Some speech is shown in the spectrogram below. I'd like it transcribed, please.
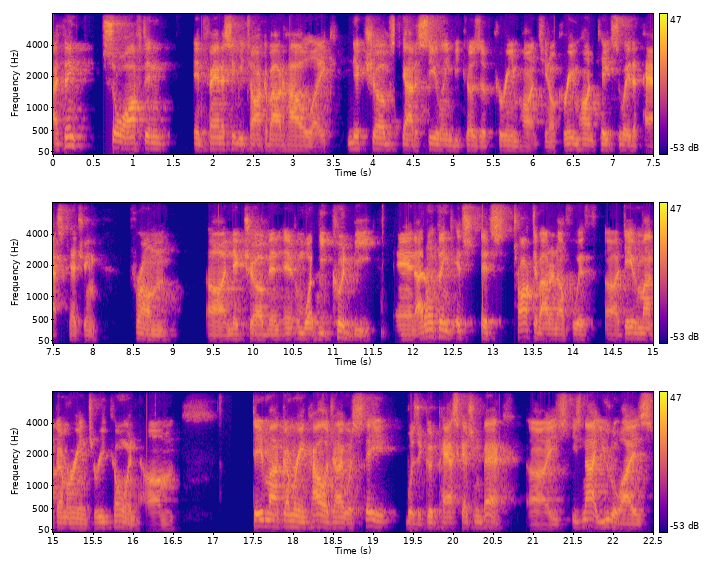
I think so often in fantasy we talk about how like Nick Chubb's got a ceiling because of Kareem Hunt. You know, Kareem Hunt takes away the pass catching from uh, Nick Chubb and, and, what he could be. And I don't think it's it's talked about enough with uh, David Montgomery and Tarik Cohen. Um, Dave Montgomery in college, Iowa State, was a good pass catching back. Uh, he's he's not utilized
